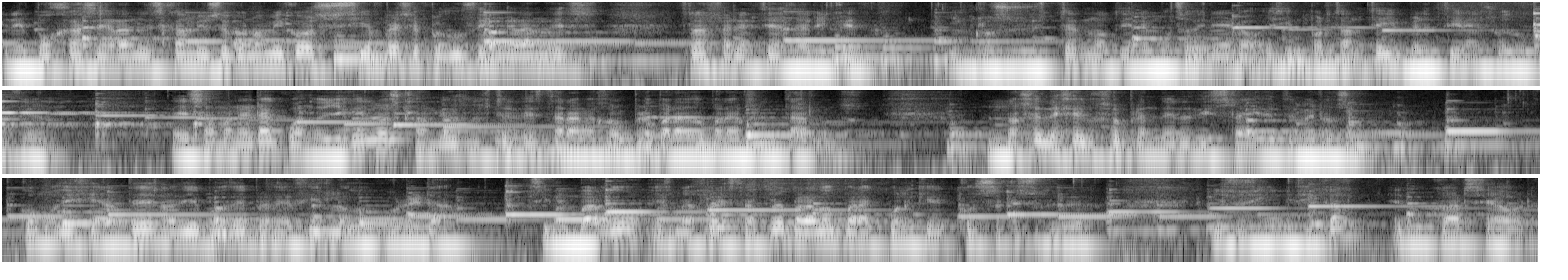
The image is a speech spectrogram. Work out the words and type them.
En épocas de grandes cambios económicos siempre se producen grandes transferencias de riqueza. Incluso si usted no tiene mucho dinero, es importante invertir en su educación. De esa manera, cuando lleguen los cambios, usted estará mejor preparado para enfrentarlos. No se deje sorprender, distraído y temeroso. Como dije antes, nadie puede predecir lo que ocurrirá. Sin embargo, es mejor estar preparado para cualquier cosa que suceda. Y eso significa educarse ahora.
